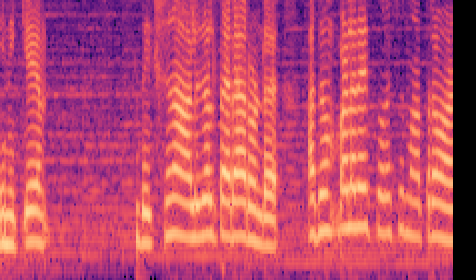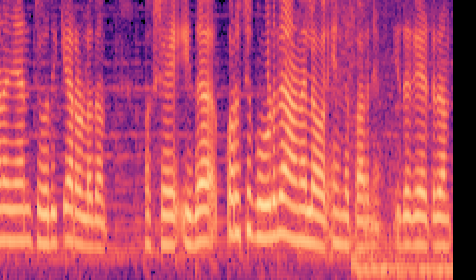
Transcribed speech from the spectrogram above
എനിക്ക് ദക്ഷിണ ആളുകൾ തരാറുണ്ട്. അതും വളരെ കുറച്ച് മാത്രമാണ് ഞാൻ ചോദിക്കാറുള്ളതും. പക്ഷേ ഇത് കുറച്ച് കൂടുതലാണല്ലോ എന്ന് പറഞ്ഞു. ഇത് കേട്ടതും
